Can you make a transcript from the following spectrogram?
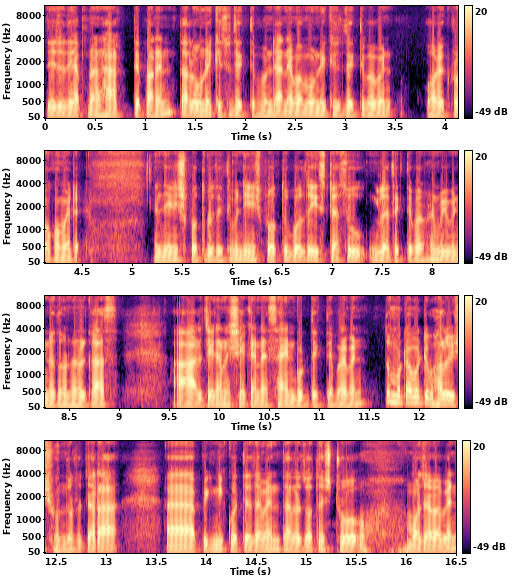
দিয়ে যদি আপনার হাঁটতে পারেন, তাহলে অনেক কিছু দেখতে পাবেন। ডানে বামে অনেক কিছু দেখতে পাবেন। অনেক রকমের জিনিসপত্র দেখতে পাবেন। জিনিসপত্র বলতে স্ট্যাচুগুলো দেখতে পারবেন বিভিন্ন ধরনের গাছ। আর যেখানে সেখানে সাইনবোর্ড দেখতে পারবেন তো মোটামুটি ভালোই সুন্দর। যারা পিকনিক করতে যাবেন, তারা যথেষ্ট মজা পাবেন।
